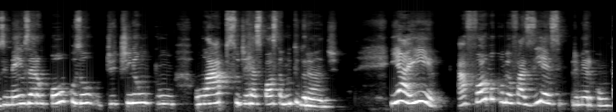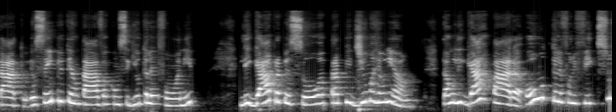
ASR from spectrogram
Os e-mails eram poucos ou de, tinham um, um lapso de resposta muito grande. E aí, a forma como eu fazia esse primeiro contato, eu sempre tentava conseguir o telefone, ligar para a pessoa para pedir uma reunião. Então, ligar para ou o telefone fixo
